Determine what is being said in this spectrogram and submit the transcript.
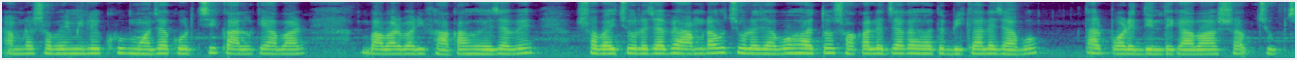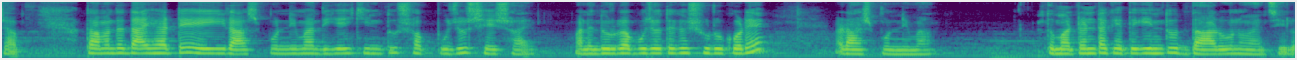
আমরা সবাই মিলে খুব মজা করছি। কালকে আবার বাবার বাড়ি ফাঁকা হয়ে যাবে, সবাই চলে যাবে, আমরাও চলে যাব। হয়তো সকালের জায়গায়, হয়তো বিকালে যাব। তারপরের দিন থেকে আবার সব চুপচাপ। তো আমাদের দাইহাটে এই রাস পূর্ণিমা দিয়েই কিন্তু সব পুজো শেষ হয়। মানে দুর্গা পুজো থেকে শুরু করে রাস পূর্ণিমা। তো মাটনটা খেতে কিন্তু দারুণ হয়েছিল।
